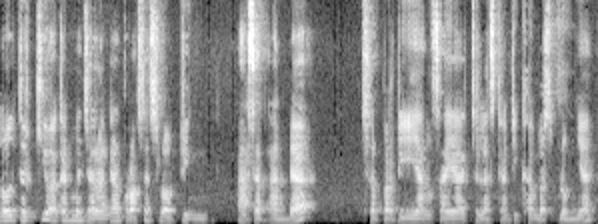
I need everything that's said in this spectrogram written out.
loader queue akan menjalankan proses loading aset Anda seperti yang saya jelaskan di gambar sebelumnya,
